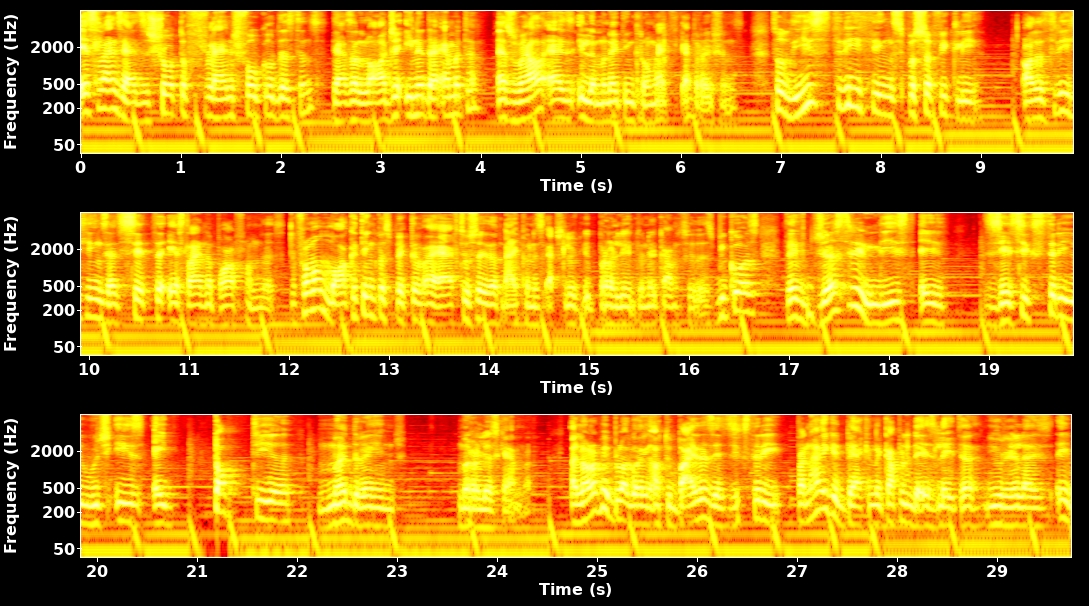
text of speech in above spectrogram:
S lines has a shorter flange focal distance. It has a larger inner diameter as well as eliminating chromatic aberrations. So these three things specifically are the three things that set the S line apart from this. From a marketing perspective, I have to say that Nikon is absolutely brilliant when it comes to this because they've just released a Z6 III, which is a top tier mid-range mirrorless camera. A lot of people are going out to buy the Z6 III, but now you get back and a couple of days later, you realize, hey,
